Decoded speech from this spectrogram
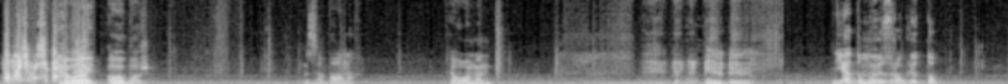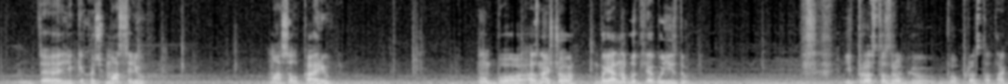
Побачимося там. Тривай! О боже. Забавно. Woman. Я думаю, зроблю топ е, якихось маселів. Масел-карів. Ну, бо. А знаєш чого? Бо я на бутлегу їздив. І просто зроблю, бо просто так.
